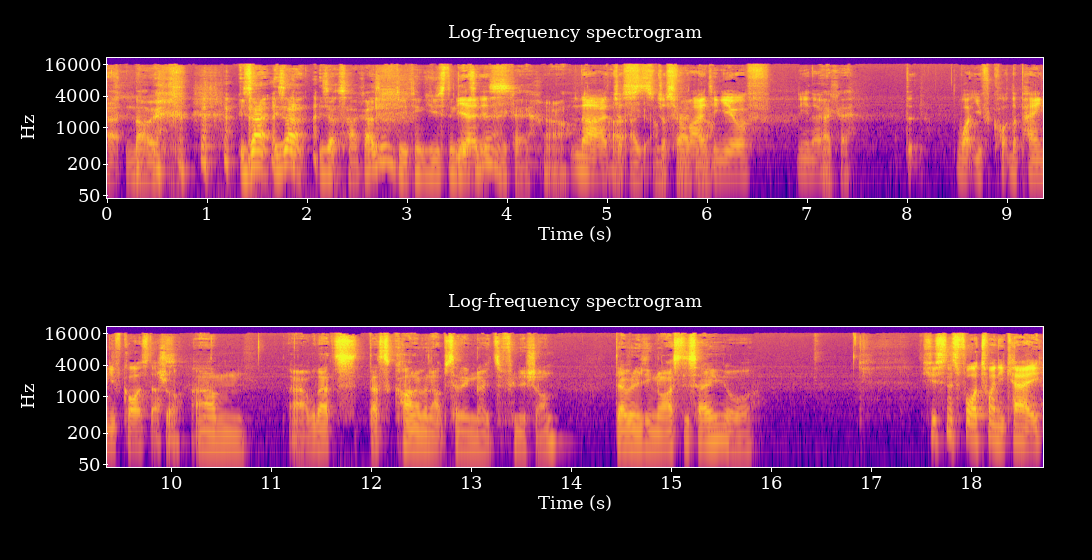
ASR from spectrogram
Uh, no, is that is that is that sarcasm? Do you think Houston gets Yeah, it in is. there? Okay, oh, No, just I'm just sad now. reminding you of you know okay, what you've ca- the pain you've caused us. sure. Um, all right, well that's that's kind of an upsetting note to finish on. Do you have anything nice to say, or Houston's 420k.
